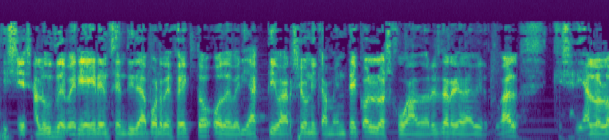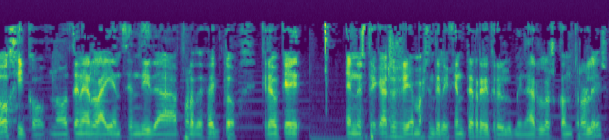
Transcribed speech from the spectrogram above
y si esa luz debería ir encendida por defecto o debería activarse únicamente con los jugadores de realidad virtual, que sería lo lógico, no tenerla ahí encendida por defecto. Creo que en este caso sería más inteligente retroiluminar los controles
